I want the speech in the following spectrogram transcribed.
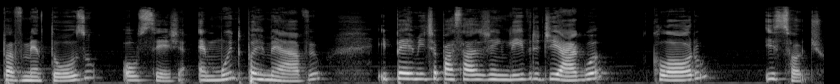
pavimentoso, ou seja, é muito permeável e permite a passagem livre de água, cloro e sódio.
